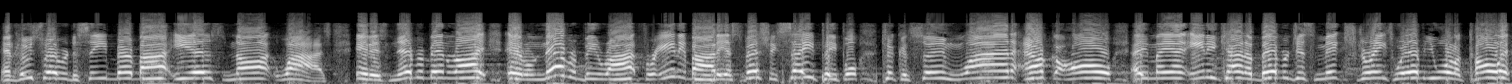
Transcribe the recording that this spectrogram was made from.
and whosoever deceived thereby is not wise. It has never been right. It'll never be right for anybody, especially saved people, to consume wine, alcohol, amen, any kind of beverages, mixed drinks, whatever you want to call it,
